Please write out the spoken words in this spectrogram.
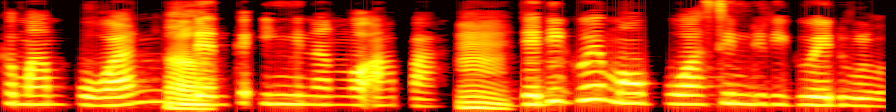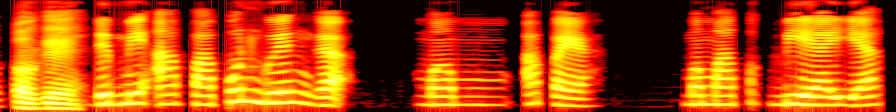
kemampuan Ah. dan keinginan lo apa. Hmm, Jadi gue mau puasin diri gue dulu. oke Demi apa pun gue nggak mem, apa ya? mematok biaya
